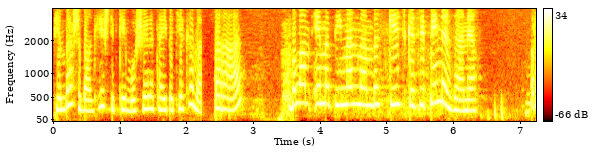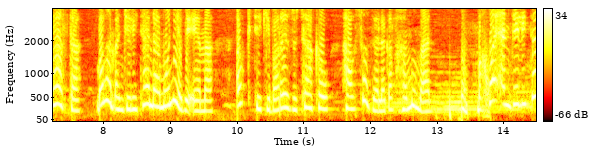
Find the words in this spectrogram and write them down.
پێم باشە بانگهێشتی بکەین بۆ شوێنە تایبەتیەکەمان. بەڕاست؟ بەڵام ئێمە پەیمانمان بەست کە هیچ کەسێ پێی نەزانێ. ڕاستە، بەڵام ئەنجلیتا نامۆ نیە بێ ئێمە، ئەو کچێکی بەڕێز و چاکە و هاوسۆزە لەگەڵ هەموومان. بەخوای ئەنجلیتا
